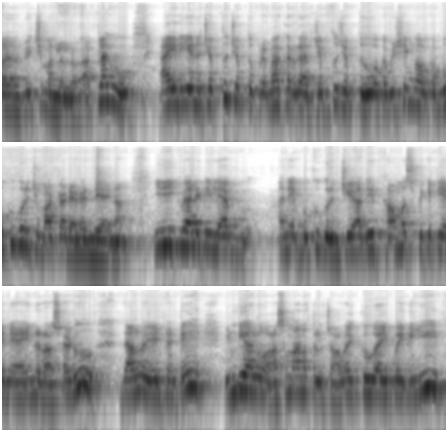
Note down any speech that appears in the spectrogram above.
రిచ్ మెన్లలో అట్లాగూ ఆయన ఈయన చెప్తూ చెప్తూ ప్రభాకర్ గారు చెప్తూ చెప్తూ ఒక విషయంగా ఒక బుక్ గురించి మాట్లాడాడండి ఆయన. ఇన్ఈక్వాలిటీ ల్యాబ్ అనే బుక్ గురించి అది థామస్ పికెటి అనే ఆయన రాశాడు. దానిలో ఏంటంటే ఇండియాలో అసమానతలు చాలా ఎక్కువగా అయిపోయినాయి.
